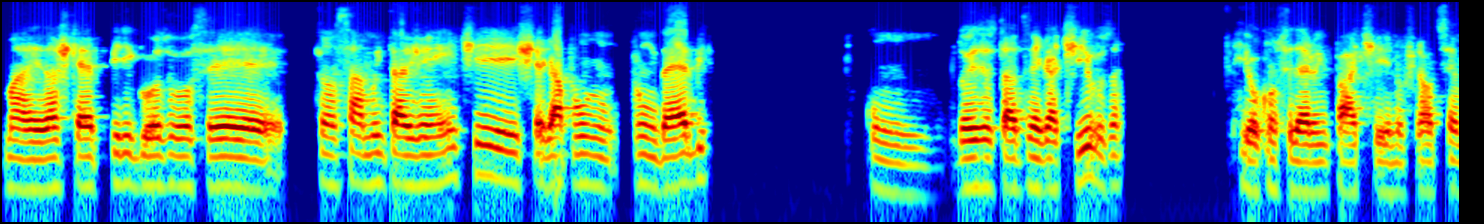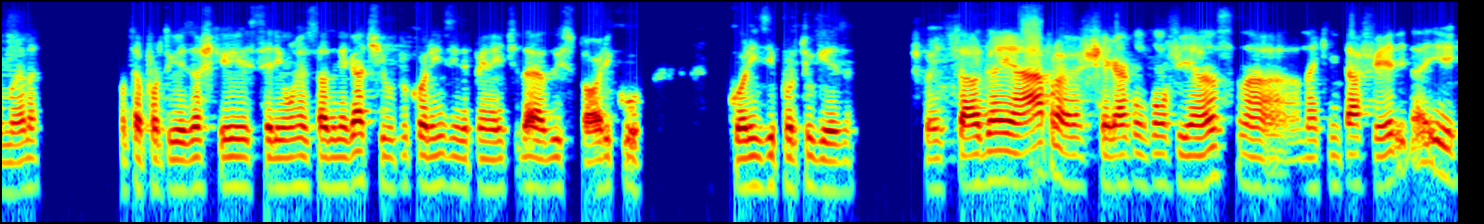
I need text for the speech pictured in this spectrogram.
Mas acho que é perigoso você cansar muita gente e chegar para um, um derby com dois resultados negativos, né? E eu considero o empate no final de semana contra a Portuguesa, acho que seria um resultado negativo para o Corinthians, independente da, do histórico Corinthians e Portuguesa. Acho que a gente precisa ganhar para chegar com confiança na, na quinta-feira e daí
